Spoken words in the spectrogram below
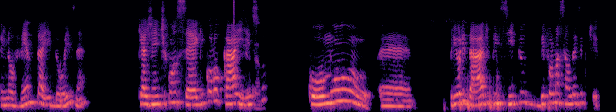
Em 92, né, que a gente consegue colocar isso como é, prioridade, princípio de formação da executiva.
